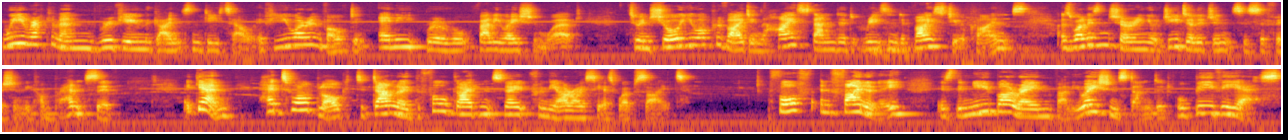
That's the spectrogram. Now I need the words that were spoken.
We recommend reviewing the guidance in detail if you are involved in any rural valuation work to ensure you are providing the highest standard reasoned advice to your clients, as well as ensuring your due diligence is sufficiently comprehensive. Again, head to our blog to download the full guidance note from the RICS website. Fourth and finally is the new Bahrain Valuation Standard or BVS.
